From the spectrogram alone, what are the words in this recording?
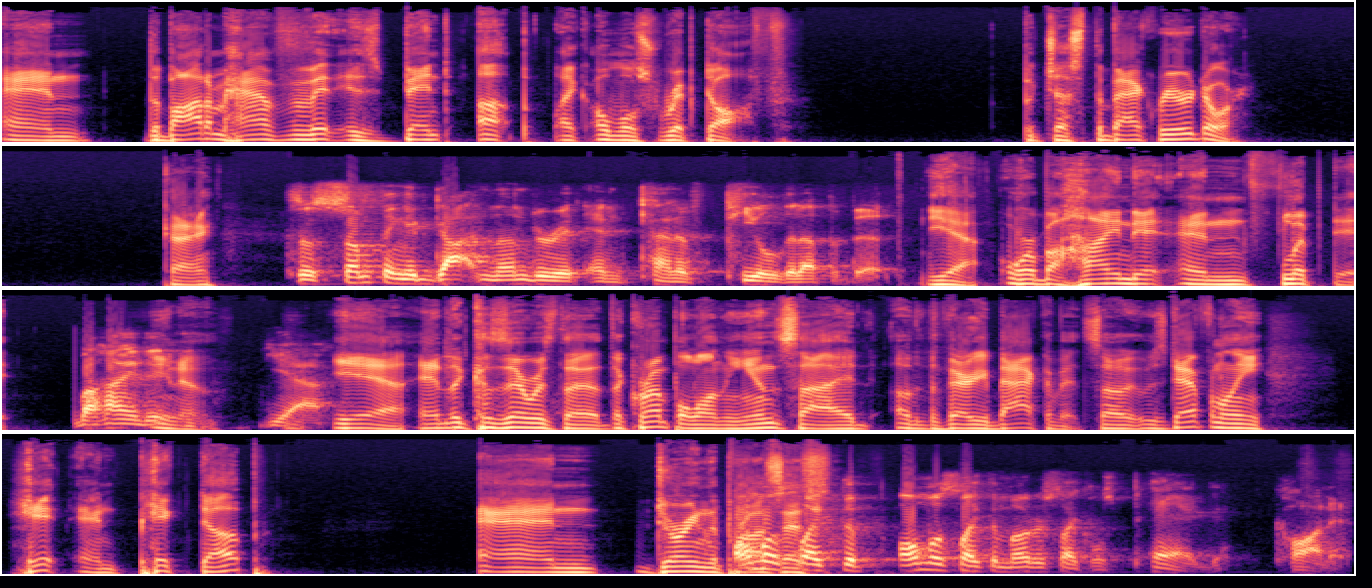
and the bottom half of it is bent up, like almost ripped off. But just the back rear door. Okay. So something had gotten under it and kind of peeled it up a bit. Yeah. Or behind it and flipped it. Behind it, You know. yeah. Yeah, and because there was the the crumple on the inside of the very back of it, so it was definitely hit and picked up. And during the process, Almost like the almost like the motorcycle's peg caught it.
